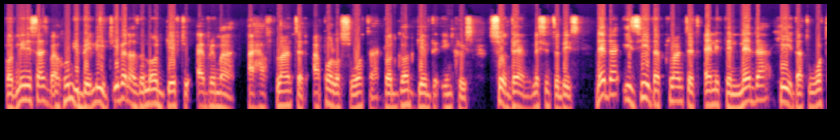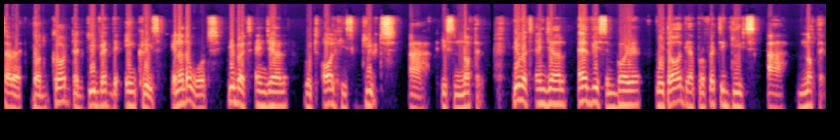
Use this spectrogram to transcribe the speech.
But ministers by whom you believed, even as the Lord gave to every man. I have planted, Apollos watered, but God gave the increase. So then, listen to this. Neither is he that planted anything, neither he that watereth, but God that giveth the increase. In other words, Uebert Angel with all his gifts uh, is nothing. Uebert Angel, Elvis Mboye, with all their prophetic gifts are nothing.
